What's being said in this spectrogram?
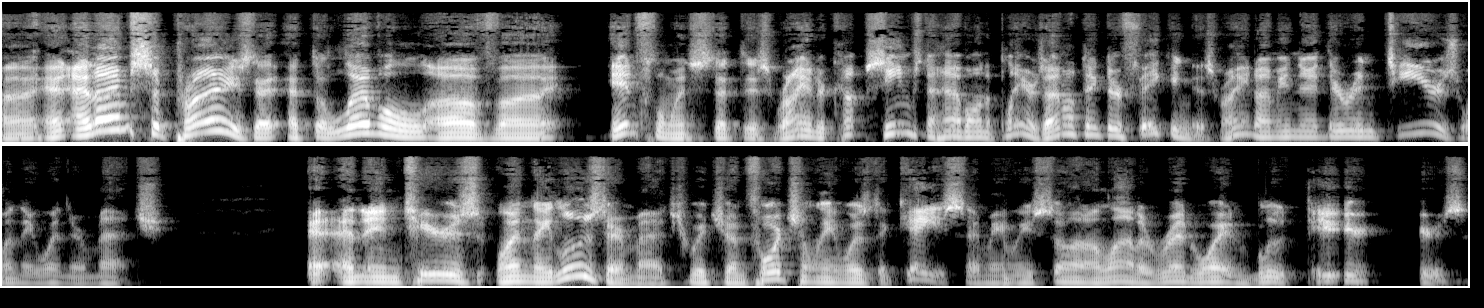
Uh, and, and I'm surprised at, at the level of uh, influence that this Ryder Cup seems to have on the players. I don't think they're faking this, right? I mean, they're, they're in tears when they win their match, and in tears when they lose their match, which unfortunately was the case. I mean, we saw a lot of red, white, and blue tears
